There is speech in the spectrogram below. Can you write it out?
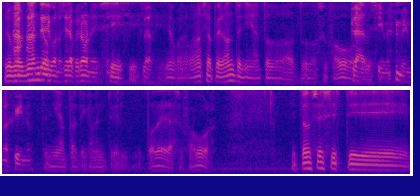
Pero Ah, volviendo, antes de conocer a Perón. Sí, sí, Claro. sí. Y no, cuando conoce a Perón tenía todo, todo a su favor. Claro, sí, me, me imagino. tenía prácticamente el poder a su favor. Entonces, este,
